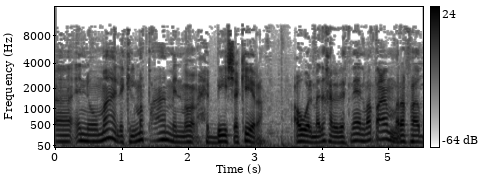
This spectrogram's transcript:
آه إنه مالك المطعم من محبي شاكيرا. أول ما دخلوا الاثنين المطعم رفض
